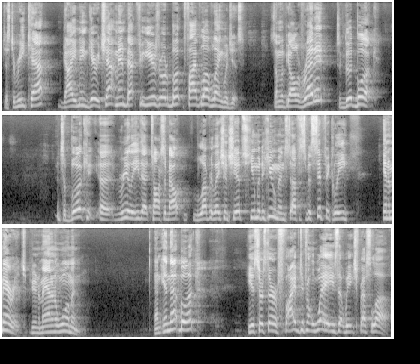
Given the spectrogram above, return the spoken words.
Just to recap, a guy named Gary Chapman, back a few years, wrote a book, Five Love Languages. Some of y'all have read it. It's a good book. It's a book, uh, really, that talks about love relationships, human to human stuff, specifically in a marriage between a man and a woman. And in that book, he asserts there are five different ways that we express love.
